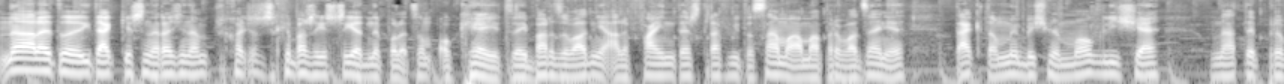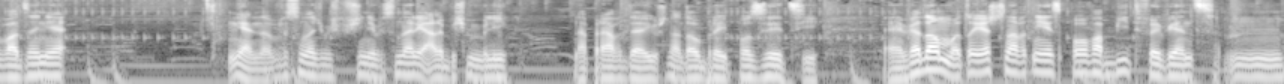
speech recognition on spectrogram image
no ale to i tak jeszcze na razie nam, chociaż chyba, że jeszcze jedne polecą. Okej, tutaj bardzo ładnie, ale fajnie też trafił to samo, a ma prowadzenie. Tak, to my byśmy mogli się na te prowadzenie... Nie no, wysunąć byśmy się nie wysunęli, ale byśmy byli naprawdę już na dobrej pozycji. E, wiadomo, to jeszcze nawet nie jest połowa bitwy, więc... Mm,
